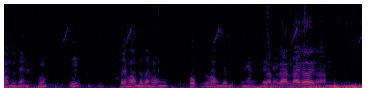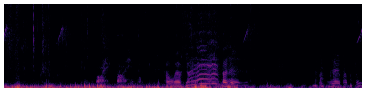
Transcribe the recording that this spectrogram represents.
ห้องแบบนั้นไม่ได้ห้องแบบว่าห้องปุ๊บคือห้องแบบอันนั้นแบบแบบใดนั้นได้เลยนะอืมอ่อยอ่อยห้องแบบจ้าก็เถอะอะไรครับเฮ้ย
